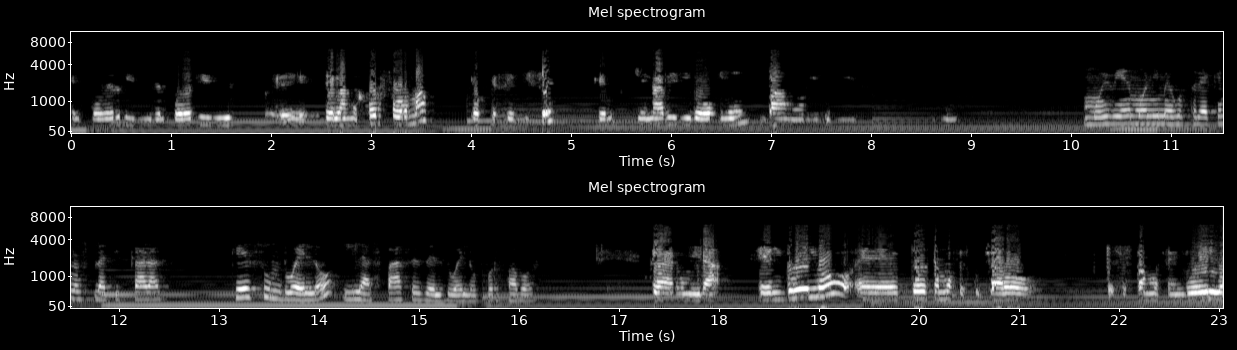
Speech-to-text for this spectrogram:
el poder vivir, el poder vivir eh, de la mejor forma, porque se dice que quien ha vivido bien va a morir. Muy bien, Moni, me gustaría que nos platicaras ¿Qué es un duelo y las fases del duelo, por favor? Claro, mira, el duelo, eh, todos hemos escuchado, pues estamos en duelo,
